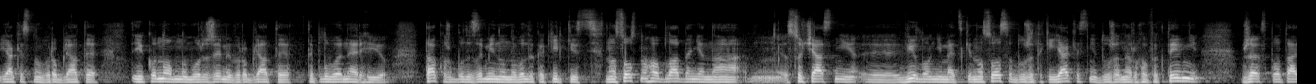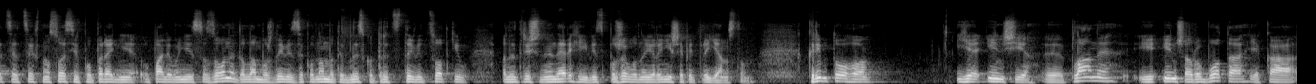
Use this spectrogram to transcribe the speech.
якісно виробляти і економному режимі виробляти теплову енергію. Також буде замінена велика кількість насосного обладнання на сучасні е, віло-німецькі насоси, дуже такі якісні, дуже енергоефективні. Вже експлуатація цих насосів попередні опалювальні сезони дала можливість зекономити близько 30% електричної енергії від споживаної раніше підприємством. Крім того, Є інші е, плани і інша робота, яка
